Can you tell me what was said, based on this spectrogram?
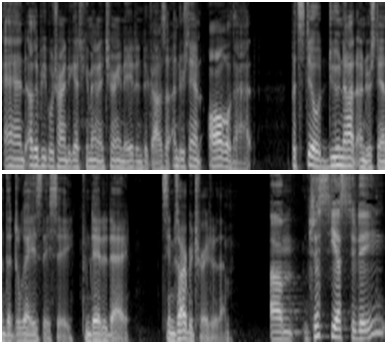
and other people trying to get humanitarian aid into Gaza understand all of that, but still do not understand the delays they see from day to day. It seems arbitrary to them. Um, just yesterday,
